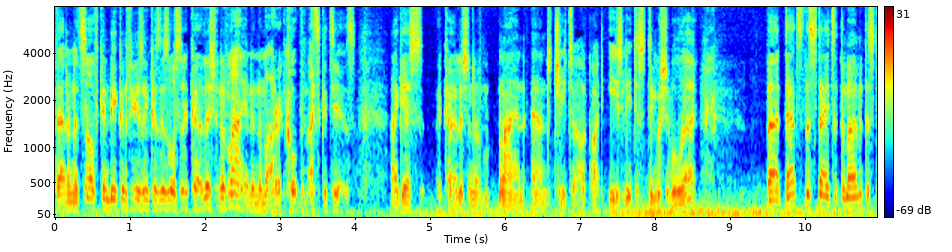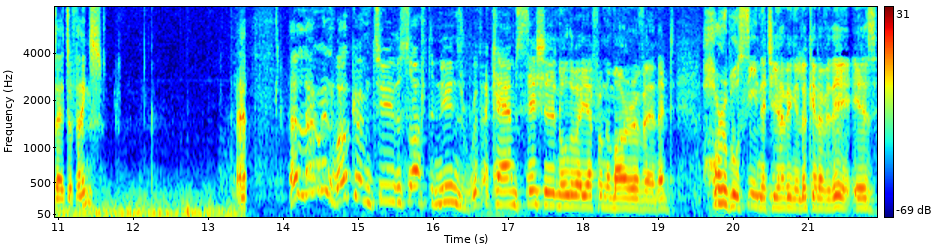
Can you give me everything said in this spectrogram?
That in itself can be confusing because there's also a coalition of lion in the Mara called the Musketeers. I guess a coalition of lion and cheetah are quite easily distinguishable there. But that's the state at the moment, the state of things. Hello and welcome to this afternoon's river cam session all the way here from the Mara River. And that horrible scene that you're having a look at over there is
